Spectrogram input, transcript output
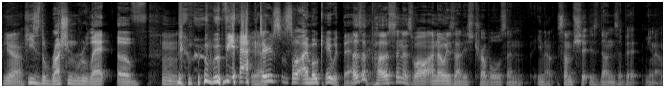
Yeah. He's the Russian roulette of movie actors, so I'm okay with that. As a person as well, I know he's had his troubles and, you know, some shit he's done's a bit, you know,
